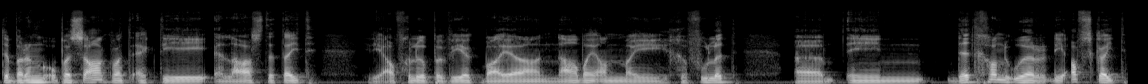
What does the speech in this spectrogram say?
te bring op 'n saak wat ek die laaste tyd hierdie afgelope week baie naby aan my gevoel het. Uh en dit gaan oor die afskeid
